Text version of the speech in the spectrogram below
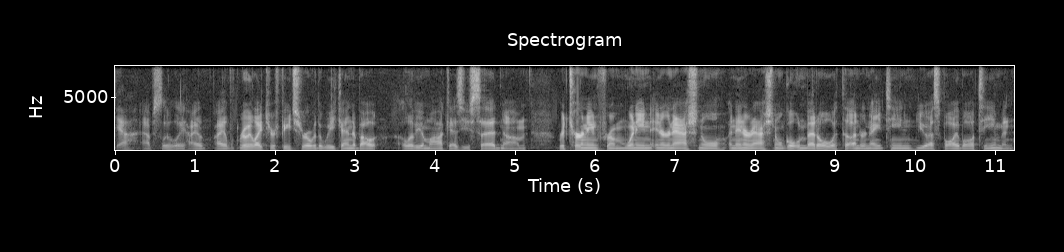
Yeah, absolutely. I I really liked your feature over the weekend about Olivia Mock, as you said, um, returning from winning international an international gold medal with the under 19 U.S. volleyball team, and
